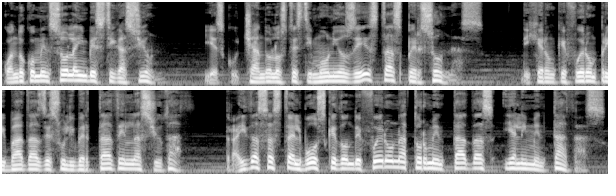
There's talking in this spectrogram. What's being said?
Cuando comenzó la investigación y escuchando los testimonios de estas personas, dijeron que fueron privadas de su libertad en la ciudad, traídas hasta el bosque donde fueron atormentadas y alimentadas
